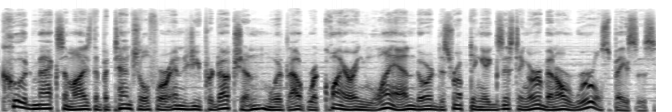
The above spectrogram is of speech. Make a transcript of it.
could maximize the potential for energy production without requiring land or disrupting existing urban or rural spaces.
